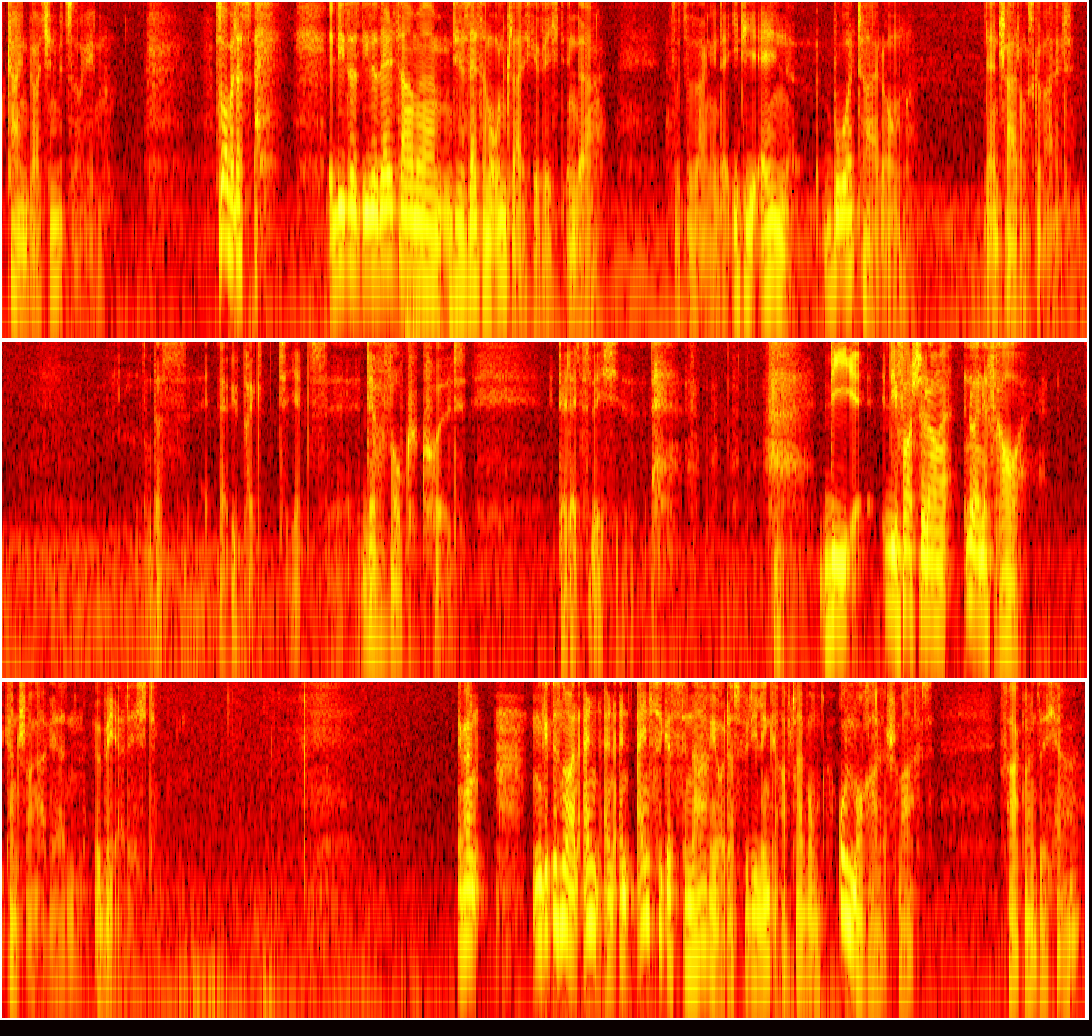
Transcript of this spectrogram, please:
kein Wörtchen mitzureden. So, aber das, dieses, diese seltsame, dieses seltsame Ungleichgewicht in der, sozusagen in der ideellen Beurteilung der Entscheidungsgewalt, das erübrigt jetzt äh, der Vogue-Kult, der letztlich die, die Vorstellung, nur eine Frau kann schwanger werden, beerdigt. Ich meine, gibt es nur ein, ein, ein einziges Szenario, das für die linke Abtreibung unmoralisch macht? Fragt man sich, ja.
